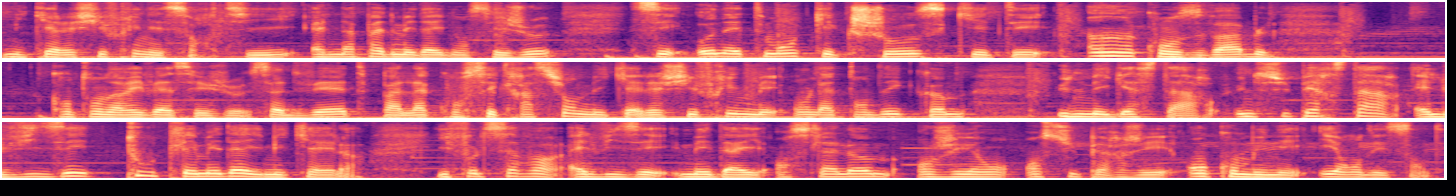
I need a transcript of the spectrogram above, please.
Michaela Schifrin est sortie, elle n'a pas de médaille dans ses jeux, c'est honnêtement quelque chose qui était inconcevable quand on arrivait à ces jeux. Ça devait être pas la consécration de Michaela Schifrin, mais on l'attendait comme une méga star, une superstar. Elle visait toutes les médailles, Michaela. Il faut le savoir, elle visait médailles en slalom, en géant, en super G, en combiné et en descente.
